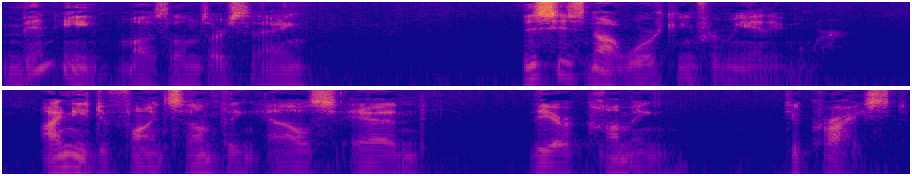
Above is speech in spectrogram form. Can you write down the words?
many Muslims are saying, This is not working for me anymore. I need to find something else, and they are coming to Christ.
